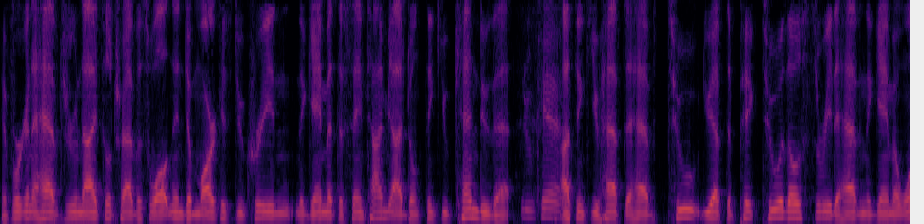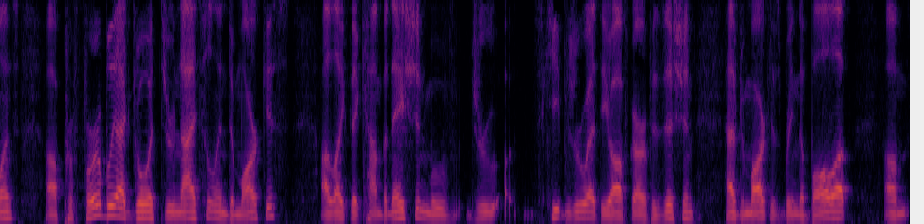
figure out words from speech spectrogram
If we're gonna have Drew Neitzel, Travis Walton, and Demarcus Ducree in the game at the same time, yeah, I don't think you can do that. You can't. I think you have to have two. You have to pick two of those three to have in the game at once. Uh, preferably, I'd go with Drew Neitzel and Demarcus. I like the combination move. Drew keep Drew at the off guard position. Have Demarcus bring the ball up. Um,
